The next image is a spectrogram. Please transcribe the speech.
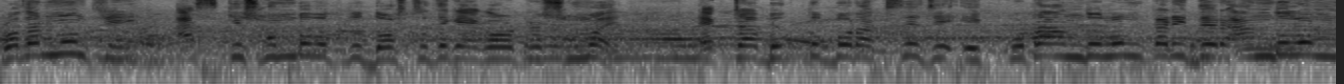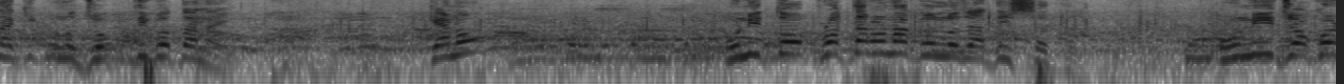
প্রধানমন্ত্রী আজকে সম্ভবত দশটা থেকে এগারোটার সময় একটা বক্তব্য রাখছে যে এই কোটা আন্দোলনকারীদের আন্দোলন নাকি কোনো যৌক্তিকতা নাই। কেন? উনি তো প্রতারণা করল জাতির সাথে। উনি যখন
